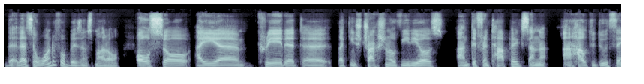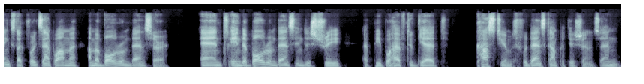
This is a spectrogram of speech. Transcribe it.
That's a wonderful business model. Also, I uh, created uh, like instructional videos on different topics on, on how to do things. Like, for example, I'm a, I'm a ballroom dancer. And in the ballroom dance industry, uh, people have to get costumes for dance competitions. And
